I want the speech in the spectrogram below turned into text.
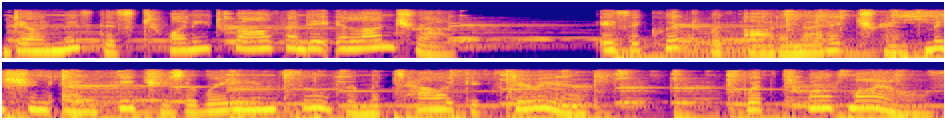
Don't miss this 2012 Hyundai Elantra. Is equipped with automatic transmission and features a radiant silver metallic exterior. With 12 miles,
